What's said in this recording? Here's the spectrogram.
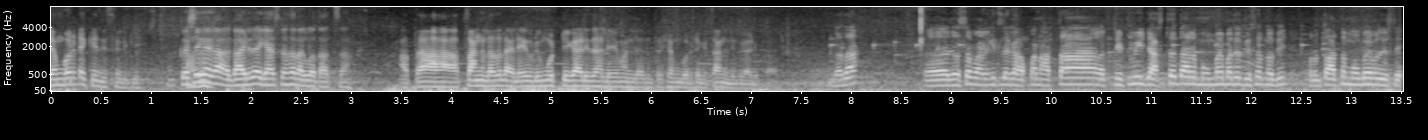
शंभर टक्के दिसेल की. कशी काय गा- गाडीचा गॅस कसा लागला होता आजचा? आता हा चांगलाच लागला. एवढी मोठी गाडी झाली म्हणल्यानंतर शंभर टक्के चांगलीच गाडी पाहिजे दादा? जसं बघितलं का आपण आता टिटवी जास्त तर मुंबईमध्ये दिसत नव्हती परंतु आता मुंबईमध्ये दिसते.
